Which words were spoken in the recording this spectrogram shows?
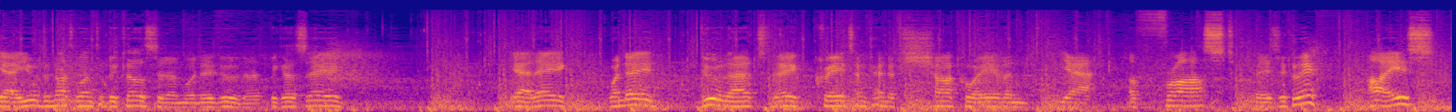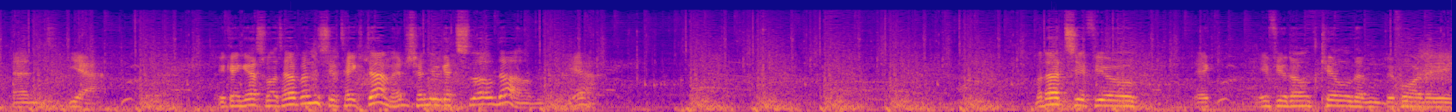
yeah, you do not want to be close to them when they do that, because they yeah, they when they do that, they create some kind of shockwave and yeah, a frost basically, ice, and yeah. You can guess what happens? You take damage and you get slowed down. Yeah. But that's if you if you don't kill them before they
